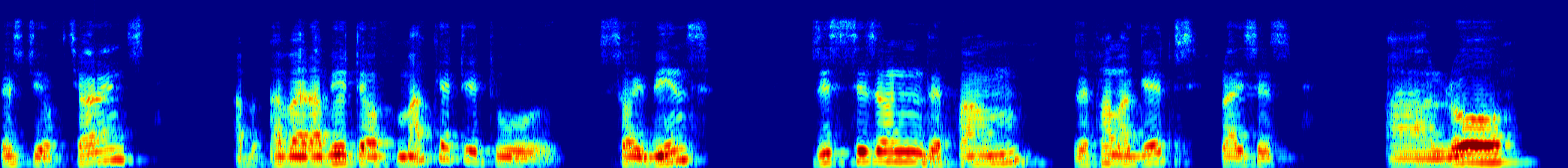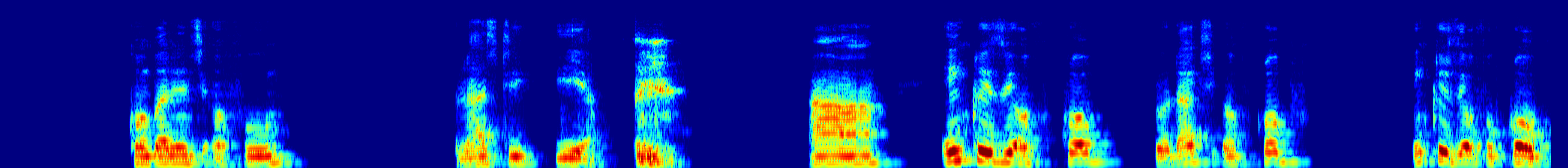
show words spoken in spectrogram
first of challenge, availability of market to soybeans. This season, the farm the farmer gets prices are low compared of last year. uh, increase of crop production of crop increase of crop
